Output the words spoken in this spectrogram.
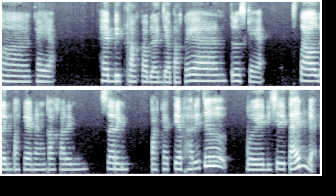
Uh, kayak habit kakak belanja pakaian terus kayak style dan pakaian yang kak Karin sering pakai tiap hari tuh boleh diceritain nggak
